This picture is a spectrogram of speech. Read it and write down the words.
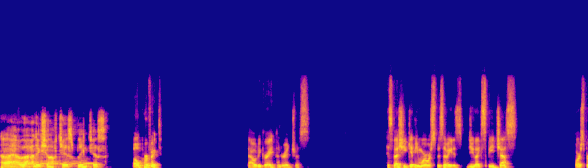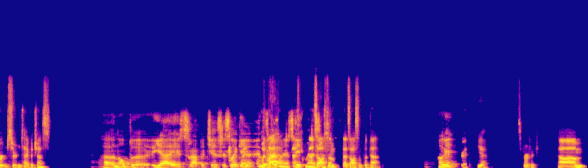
I have an addiction of chess, playing chess. Oh, perfect. That would be great under interests. Especially get me more more specific. Is do you like speed chess or a certain certain type of chess? Uh, no, uh, yeah, it's rapid chess. It's like Right. in, in five that. minutes, That's, eight minutes. that's awesome. That's awesome. Put that. Okay. Great. Yeah, it's perfect. Um,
